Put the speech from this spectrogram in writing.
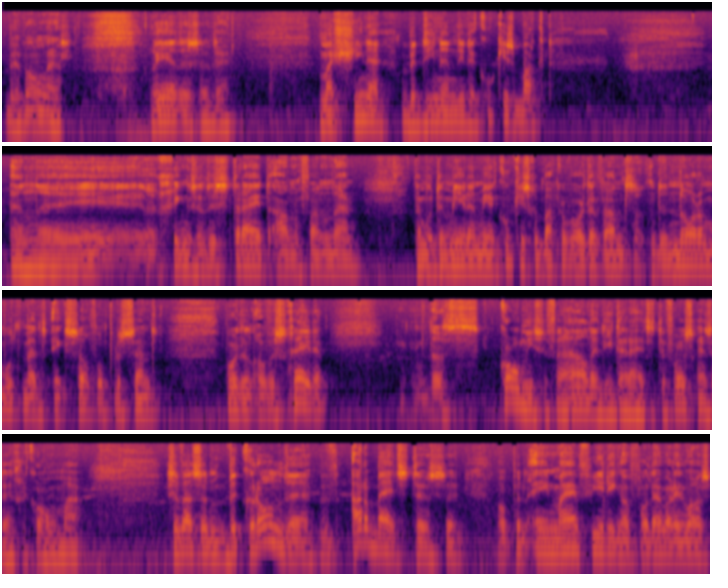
bewoners... leerde ze de machine bedienen die de koekjes bakt. En uh, ging ze de strijd aan van... Uh, er moeten meer en meer koekjes gebakken worden... want de norm moet met x zoveel procent worden overschreden. Dat is komische verhalen die daaruit tevoorschijn zijn gekomen. Maar ze was een bekroonde arbeidster. Op een 1 mei-viering of whatever it was...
